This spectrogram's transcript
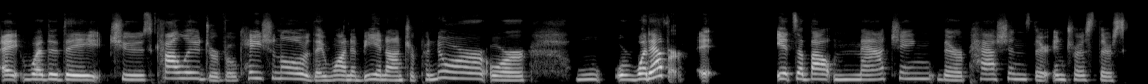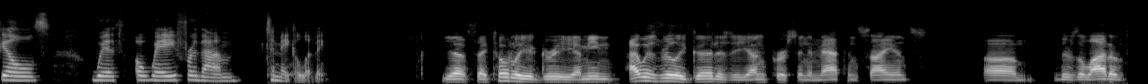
I, whether they choose college or vocational or they want to be an entrepreneur or or whatever. It, it's about matching their passions, their interests, their skills with a way for them to make a living. Yes, I totally agree. I mean, I was really good as a young person in math and science. Um, there's a lot of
